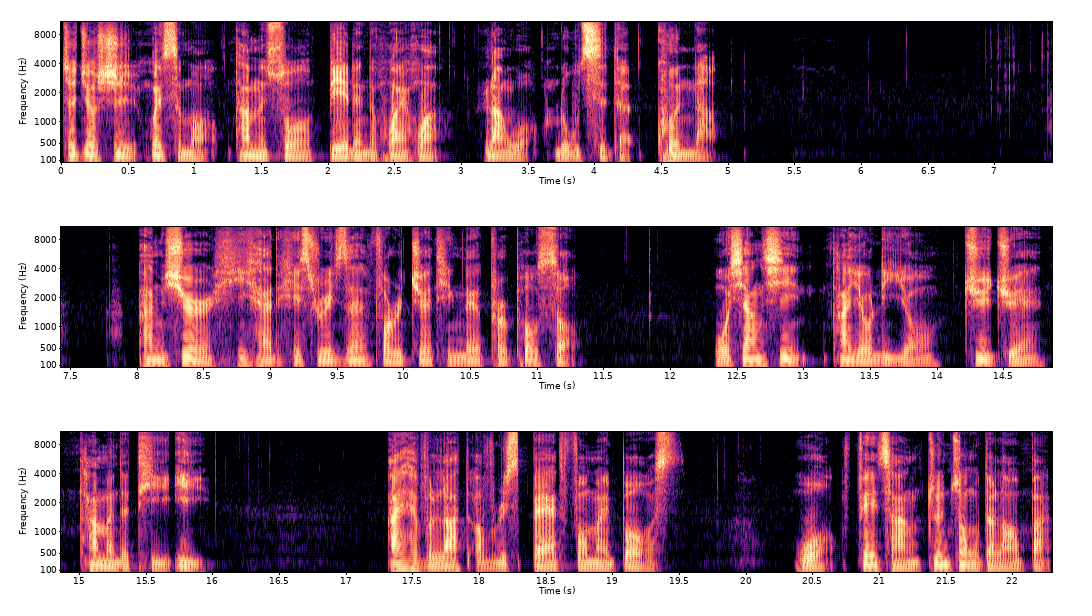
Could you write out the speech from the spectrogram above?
这就是为什么他们说别人的坏话让我如此的困扰。 I'm sure he had his reason for rejecting the proposal。我相信他有理由拒绝他们的提议。I have a lot of respect for my boss。我非常尊重我的老板，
